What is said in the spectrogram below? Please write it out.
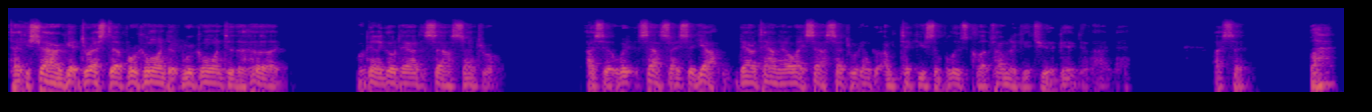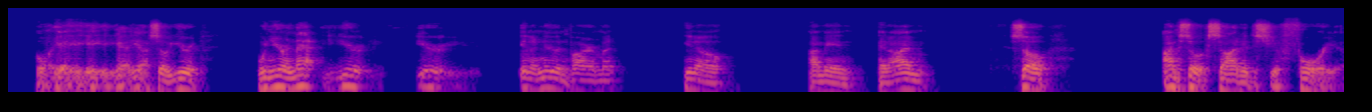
take a shower, get dressed up. We're going to we're going to the hood. We're to go down to South Central. I said, what, South Central? He said, Yeah, downtown LA, South Central. We're gonna go, I'm gonna take you some blues clubs. I'm gonna get you a gig tonight, man. I said, What? Oh, yeah, yeah, yeah, yeah. So you're when you're in that, you're you're in a new environment, you know, I mean, and I'm so I'm so excited. It's euphoria,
